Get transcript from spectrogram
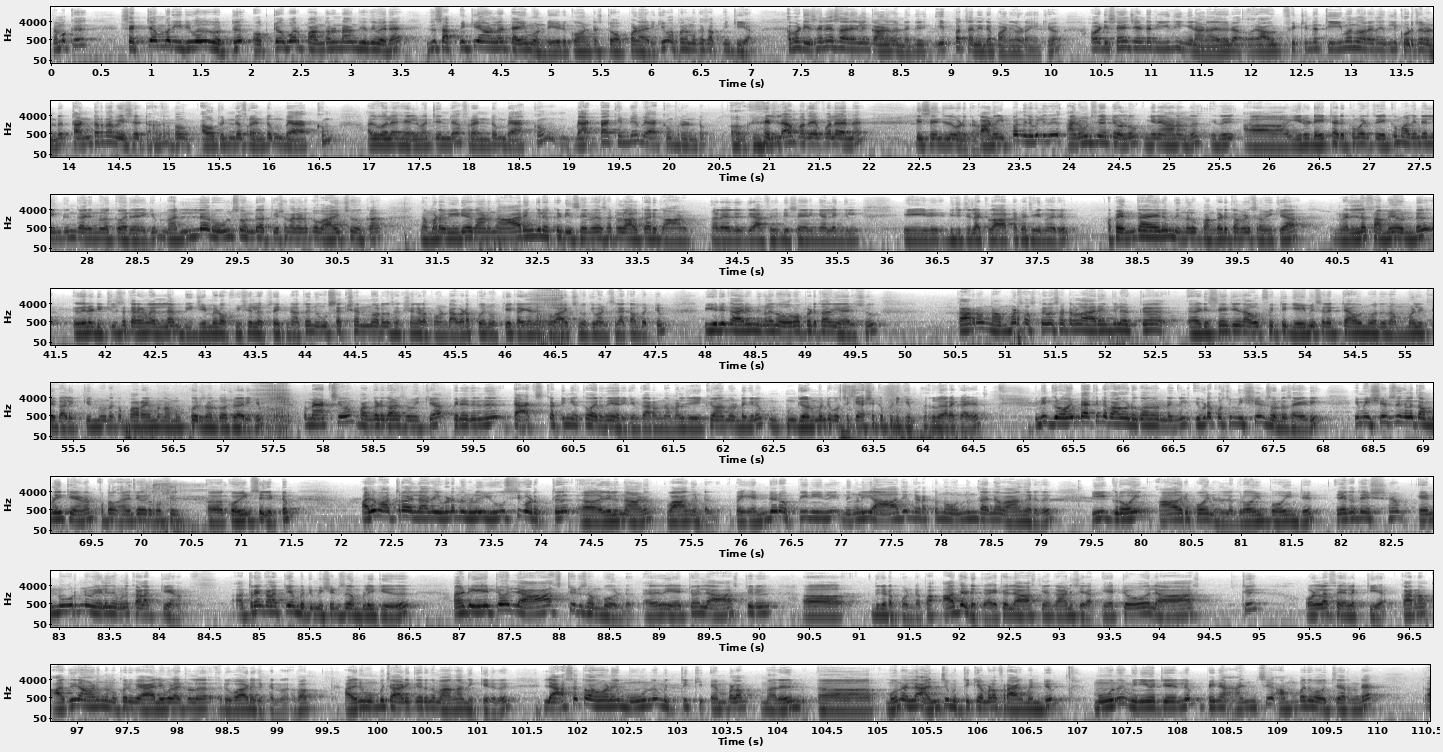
നമുക്ക് സെപ്റ്റംബർ ഇരുപത് തൊട്ട് ഒക്ടോബർ പന്ത്രണ്ടാം തീയതി വരെ ഇത് സബ്മിറ്റ് ചെയ്യാനുള്ള ടൈം ഉണ്ട്. ഈ ഒരു കോൺടെസ്റ്റ് ഓപ്പൺ ആയിരിക്കും. അപ്പോൾ നമുക്ക് സബ്മിറ്റ് ചെയ്യാം. അപ്പോൾ ഡിസൈനേഴ്സ് ആരെങ്കിലും കാണുന്നുണ്ടെങ്കിൽ ഇപ്പം തന്നെ ഇതിന്റെ പണി തുടങ്ങിക്കോ. അപ്പോൾ ഡിസൈൻ ചെയ്യേണ്ട രീതി ഇങ്ങനെയാണ്. അതായത് ഒരു- ഔട്ട്ഫിറ്റിന്റെ തീം എന്ന് പറയുന്നത് ഇതിൽ കൊടുത്തിട്ടുണ്ട്. തണ്ടറിനെ ബേസ് അപ്പോൾ ഔട്ട്ഫിറ്റിന്റെ ഫ്രണ്ടും ബാക്കും അതുപോലെ ഹെൽമെറ്റിന്റെ ഫ്രണ്ടും ബാക്കും ബാക്ക് പാക്കിന്റെ ബാക്കും ഫ്രണ്ടും ഓക്കെ എല്ലാം അതേപോലെ തന്നെ ഡിസൈൻ ചെയ്ത് കൊടുക്കണം. കാരണം ഇപ്പം നിലവിൽ ഇത് അനൗൺസ് ചെയ്തിട്ടേ ഉള്ളൂ. ഇങ്ങനെയാണെന്ന് ഇത് ഈ ഒരു ഡേറ്റ് എടുക്കുമ്പോഴത്തേക്കും അതിന്റെ ലിങ്കും കാര്യങ്ങളൊക്കെ വരുന്നതായിരിക്കും. നല്ല റൂൾസ് ഉണ്ട്. അത്യാവശ്യം നല്ല കണക്ക് വായിച്ചു നോക്കാം നമ്മുടെ വീഡിയോ കാണുന്ന ആരെങ്കിലുമൊക്കെ ഡിസൈനേഴ്സ് ആയിട്ടുള്ള ആൾക്കാർ കാണും. അതായത് ഗ്രാഫിക് ഡിസൈനിങ് അല്ലെങ്കിൽ ഈ ഡിജിറ്റൽ ആയിട്ടുള്ള ആർട്ടൊക്കെ ചെയ്യുന്നവർ അപ്പോൾ എന്തായാലും നിങ്ങൾ പങ്കെടുക്കാൻ വേണ്ടി ശ്രമിക്കുക. നല്ല സമയമുണ്ട്. ഇതിന്റെ ഡീറ്റെയിൽസ് കാര്യങ്ങളെല്ലാം ബി ജെ മിയുടെ ഒഫീഷ്യൽ വെബ്സൈറ്റിനകത്ത് ന്യൂസ് സെക്ഷൻ എന്ന് പറയുന്ന സെക്ഷൻ കിടപ്പുണ്ട്. അവിടെ പോയി നോക്കി കഴിഞ്ഞാൽ നിങ്ങൾക്ക് വായിച്ച് നോക്കി മനസ്സിലാക്കാൻ പറ്റും. ഈ ഒരു കാര്യം നിങ്ങളെ ഓർമ്മപ്പെടുത്താമെന്ന് വിചാരിച്ചു. കാരണം നമ്മുടെ സബ്സ്ക്രൈബേഴ്സ് ആയിട്ടുള്ള ആരെങ്കിലുമൊക്കെ ഡിസൈൻ ചെയ്ത ഔട്ട്ഫിറ്റ് ഗെയിമിൽ സെലക്ട് ആവുന്നു അത് നമ്മളിട്ട് കളിക്കുന്നു എന്നൊക്കെ പറയുമ്പോൾ നമുക്കൊരു സന്തോഷമായിരിക്കും. അപ്പോൾ മാക്സിമം പങ്കെടുക്കാൻ ശ്രമിക്കുക. പിന്നെ ഇതിന് ടാക്സ് കട്ടിംഗ് ഒക്കെ വരുന്നതായിരിക്കും. കാരണം നമ്മൾ ജയിക്കുകയാണെന്നുണ്ടെങ്കിലും ഗവൺമെന്റ് കുറച്ച് ക്യാഷ് ഒക്കെ പിടിക്കും. അത് വേറെ കാര്യം. ഇനി ഗ്രോയിങ് ബാക്കിന്റെ ഭാഗം എടുക്കുകയാണെന്നുണ്ടെങ്കിൽ ഇവിടെ കുറച്ച് മിഷീൻസ് ഉണ്ട് സൈഡിൽ ഈ മിഷീൻസ് നിങ്ങൾ കംപ്ലീറ്റ് ചെയ്യണം. അപ്പോൾ അതിന്റെ ഒരു കുറച്ച് കോയിൻസ് കിട്ടും. അത് മാത്രമല്ലാതെ ഇവിടെ നിങ്ങൾ യൂസ് കൊടുത്ത് ഇതിൽ നിന്നാണ് വാങ്ങേണ്ടത്. ഇപ്പം എന്റെ ഒരു ഒപ്പീനിയനിൽ നിങ്ങൾ ഈ ആദ്യം കിടക്കുന്ന ഒന്നും തന്നെ വാങ്ങരുത്. ഈ ഗ്രോയിങ് ആ ഒരു പോയിന്റ് ഉണ്ടല്ലോ ഗ്രോയിങ് പോയിന്റ് ഏകദേശം എണ്ണൂറിന് വേണ്ടി നിങ്ങൾ കളക്ട് ചെയ്യണം. അത്രയും കളക്ട് ചെയ്യാൻ പറ്റും മെഷീൻസ് കംപ്ലീറ്റ് ചെയ്ത്. എന്നിട്ട് ഏറ്റവും ലാസ്റ്റ് ഒരു സംഭവമുണ്ട് അതായത് ഏറ്റവും ലാസ്റ്റ് ഒരു ഇത് കിടപ്പുണ്ട്. അപ്പം അതെടുക്കുക. ഏറ്റവും ലാസ്റ്റ് ഞാൻ കാണിച്ചു തരാം ഏറ്റവും ലാസ്റ്റ് ഉള്ള സെലക്ട് ചെയ്യുക കാരണം അതിലാണ് നമുക്കൊരു വാല്യുബിൾ ആയിട്ടുള്ള റിവാർഡ് കിട്ടുന്നത്. അപ്പം അതിന് മുമ്പ് ചാടിക്കയറുന്ന് വാങ്ങാൻ നിൽക്കരുത് ലാസ്റ്റത്തെ വാങ്ങുകയാണെങ്കിൽ മൂന്ന് മിത്തിക്ക് എംബളം അതായത് മൂന്നല്ല അഞ്ച് മിത്തിക്ക് എംബളം ഫ്രാഗ്മെന്റും മൂന്ന് മിനി മെറ്റീരിയലും പിന്നെ അഞ്ച് അമ്പത് വൗച്ചറിന്റെ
